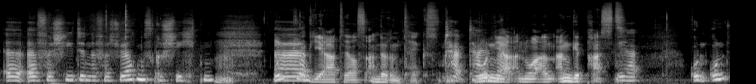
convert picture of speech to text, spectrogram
äh, äh, verschiedene Verschwörungsgeschichten. Und Plagiate aus anderen Texten. Wurden ja nur an, angepasst. Ja. Und, und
